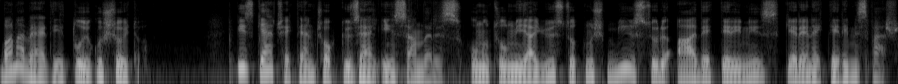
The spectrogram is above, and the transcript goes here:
bana verdiği duygu şuydu. Biz gerçekten çok güzel insanlarız. Unutulmaya yüz tutmuş bir sürü adetlerimiz, geleneklerimiz var.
